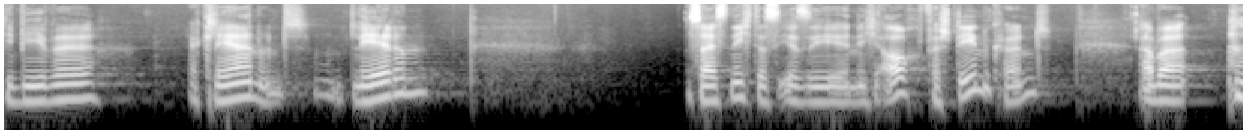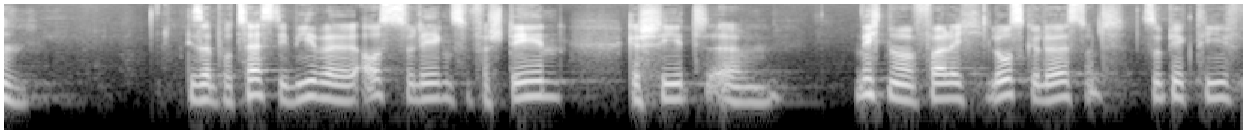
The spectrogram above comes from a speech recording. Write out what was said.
die Bibel erklären und, und lehren. Das heißt nicht, dass ihr sie nicht auch verstehen könnt, aber dieser Prozess, die Bibel auszulegen, zu verstehen, geschieht ähm, nicht nur völlig losgelöst und subjektiv,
